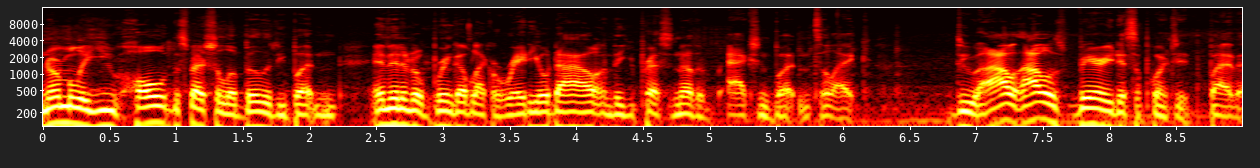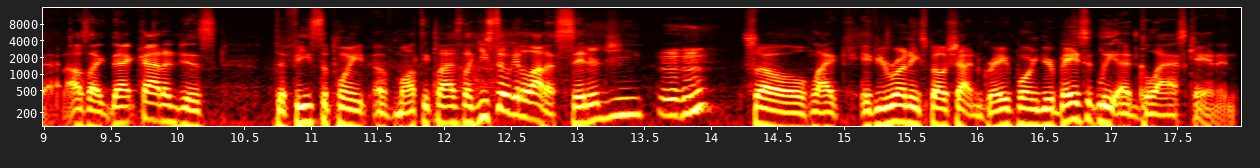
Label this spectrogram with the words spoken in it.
normally you hold the special ability button and then it'll bring up like a radio dial and then you press another action button to like do. I, I was very disappointed by that. I was like, that kind of just defeats the point of multi-class. Like you still get a lot of synergy. Mm-hmm. So like if you're running Spellshot and Graveborn, you're basically a glass cannon.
